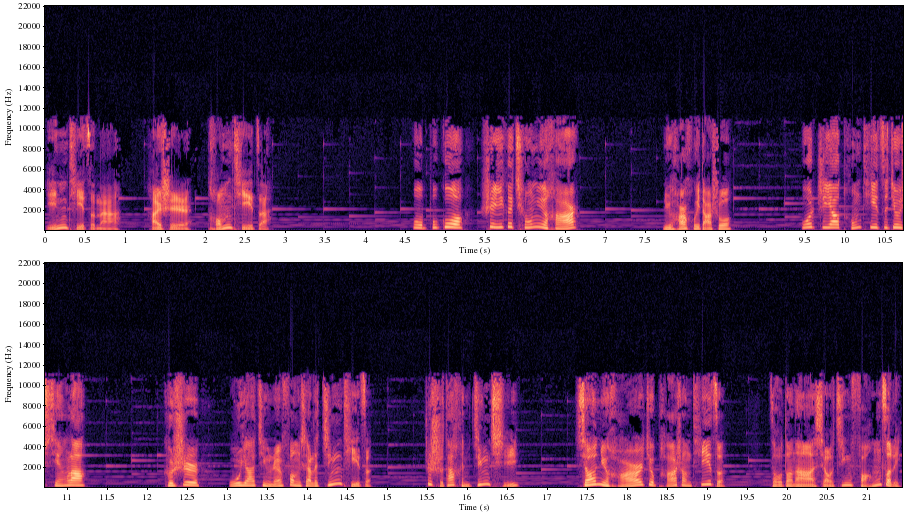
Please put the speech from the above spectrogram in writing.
银梯子呢，还是铜梯子？我不过是一个穷女孩。女孩回答说：“我只要铜梯子就行了。”可是乌鸦竟然放下了金梯子，这使他很惊奇。小女孩就爬上梯子，走到那小金房子里。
